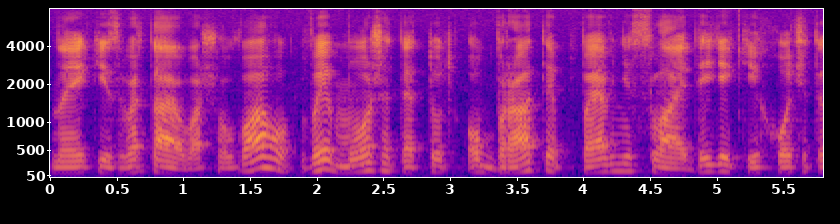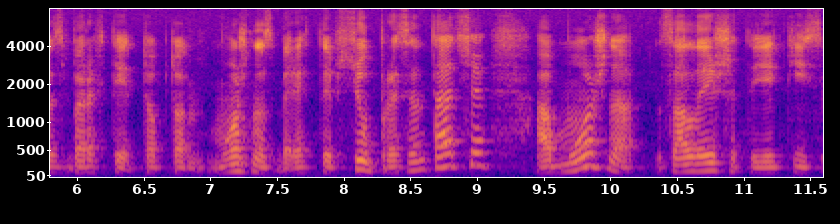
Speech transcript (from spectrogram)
на який звертаю вашу увагу, ви можете тут обрати певні слайди, які хочете зберегти. Тобто можна зберегти всю презентацію, а можна залишити якісь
